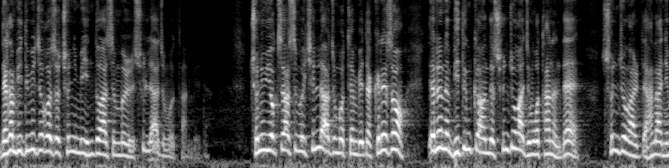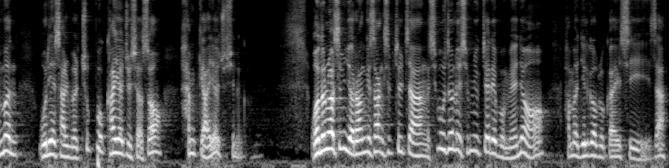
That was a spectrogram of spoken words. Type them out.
내가 믿음이 적어서 주님이 인도하심을 신뢰하지 못합니다. 주님이 역사하심을 신뢰하지 못합니다. 그래서 때로는 믿음 가운데 순종하지 못하는데 순종할 때 하나님은 우리의 삶을 축복하여 주셔서 함께하여 주시는 겁니다. 오늘 말씀 열왕기상 17장 15절로 16절에 보면요. 한번 읽어볼까요? 시작.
